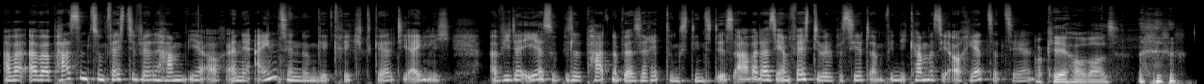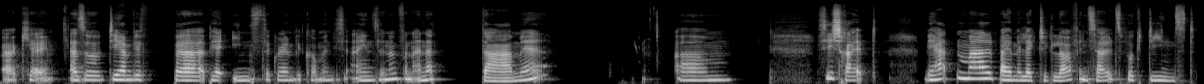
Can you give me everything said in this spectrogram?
aber, aber passend zum Festival haben wir auch eine Einsendung gekriegt, gell, die eigentlich wieder eher so ein bisschen Partnerbörse Rettungsdienst ist. Aber da sie am Festival passiert haben, finde ich, kann man sie auch jetzt erzählen. Okay, hau raus. okay, also die haben wir per, per Instagram bekommen, diese Einsendung von einer Dame. Ähm, sie schreibt, wir hatten mal beim Electric Love in Salzburg Dienst.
